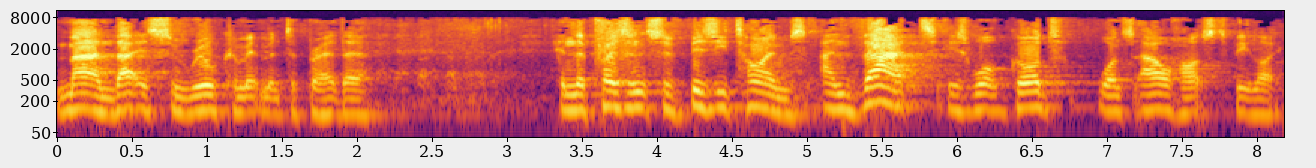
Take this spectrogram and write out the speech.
Man, that is some real commitment to prayer there. In the presence of busy times. And that is what God wants our hearts to be like.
